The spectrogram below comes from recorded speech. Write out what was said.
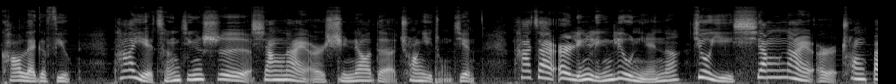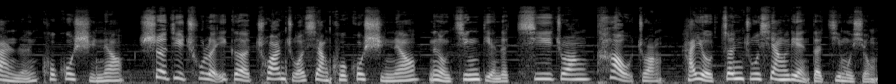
Carl Lagerfeld，他也曾经是香奈儿 Chanel 的创意总监。他在二零零六年呢，就以香奈儿创办人 Coco Chanel 设计出了一个穿着像 Coco Chanel 那种经典的西装套装，还有珍珠项链的积木熊。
